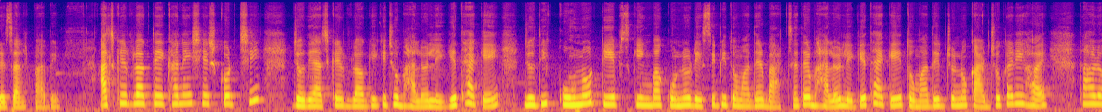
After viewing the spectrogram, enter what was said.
রেজাল্ট পাবে। আজকের ব্লগটা এখানেই শেষ করছি। যদি আজকের ব্লগে কিছু ভালো লেগে থাকে, যদি কোনো টিপস কিংবা কোনো রেসিপি তোমাদের বাচ্চাদের ভালো লেগে থাকে, তোমাদের জন্য কার্যকারী হয়, তাহলে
